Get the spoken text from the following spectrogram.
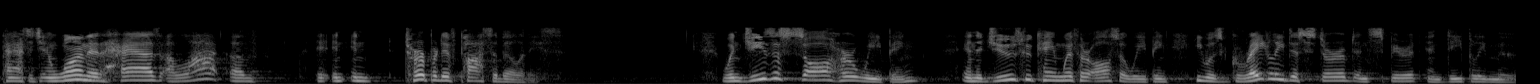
passage and one that has a lot of in, interpretive possibilities. When Jesus saw her weeping, and the Jews who came with her also weeping, he was greatly disturbed in spirit and deeply moved.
